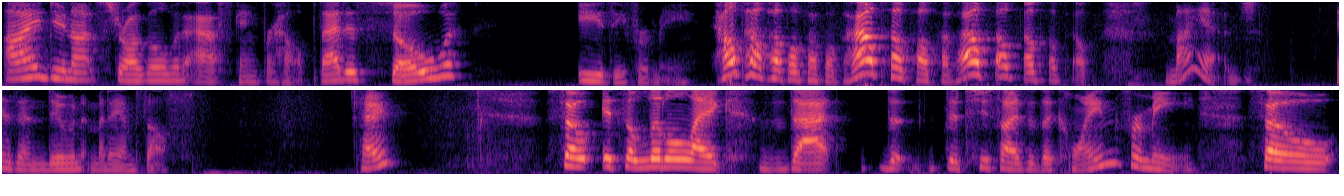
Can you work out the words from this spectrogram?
I do not struggle with asking for help. That is so easy for me. Help, help, help, help, help, help, help, help, help, help, help, help, help, help, help. My edge is in doing it my damn self. Okay? So it's a little like that the the two sides of the coin for me. So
